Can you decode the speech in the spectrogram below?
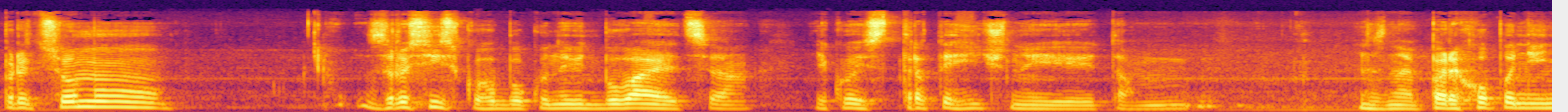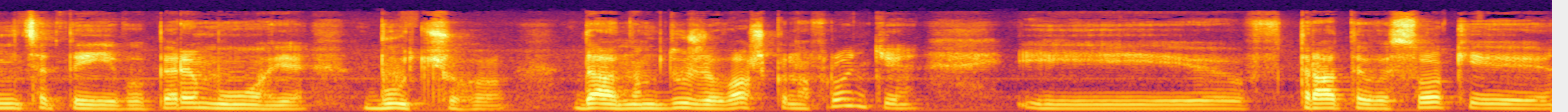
при цьому з російського боку не відбувається якоїсь стратегічної там, не знаю, перехоплення ініціативи, перемоги, будь-чого. Да, Нам дуже важко на фронті, і втрати високі,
